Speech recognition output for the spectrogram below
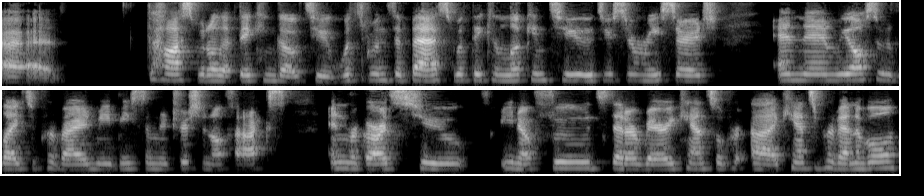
uh, hospital that they can go to, which one's the best, what they can look into, do some research. And then we also would like to provide maybe some nutritional facts in regards to you know foods that are very cancer uh, cancer preventable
